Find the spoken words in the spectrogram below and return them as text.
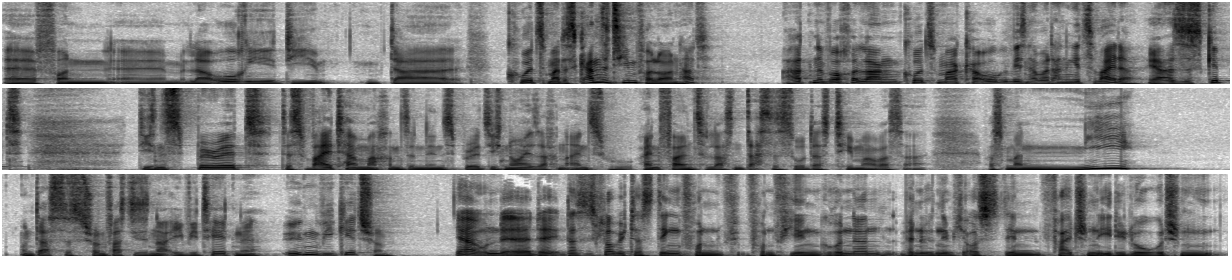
äh, von ähm, Laori, die da kurz mal das ganze Team verloren hat. Hat eine Woche lang kurz mal K.O. gewesen, aber dann geht's weiter. Ja, also es gibt diesen Spirit des Weitermachens und den Spirit, sich neue Sachen einzu, einfallen zu lassen. Das ist so das Thema, was, was man nie, und das ist schon fast diese Naivität, ne? Irgendwie geht's schon. Ja, und äh, das ist, glaube ich, das Ding von, von vielen Gründern. Wenn du nämlich aus den falschen ideologischen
